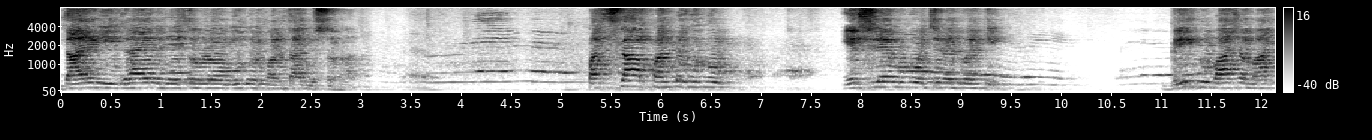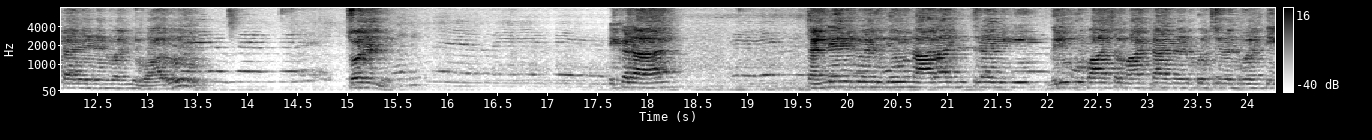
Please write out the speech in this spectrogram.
దానిని ఇజ్రాయెల్ దేశంలో యూదులు కొనసాగిస్తున్నారు పస్కా పండుగకు ఎస్లేముకు వచ్చినటువంటి గ్రీకు భాష మాట్లాడేటటువంటి వారు చూడండి. ఇక్కడ తండ్రి అయినటువంటి దేవుణ్ణి ఆరాధించడానికి గ్రీకు భాష మాట్లాడడానికి వచ్చినటువంటి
